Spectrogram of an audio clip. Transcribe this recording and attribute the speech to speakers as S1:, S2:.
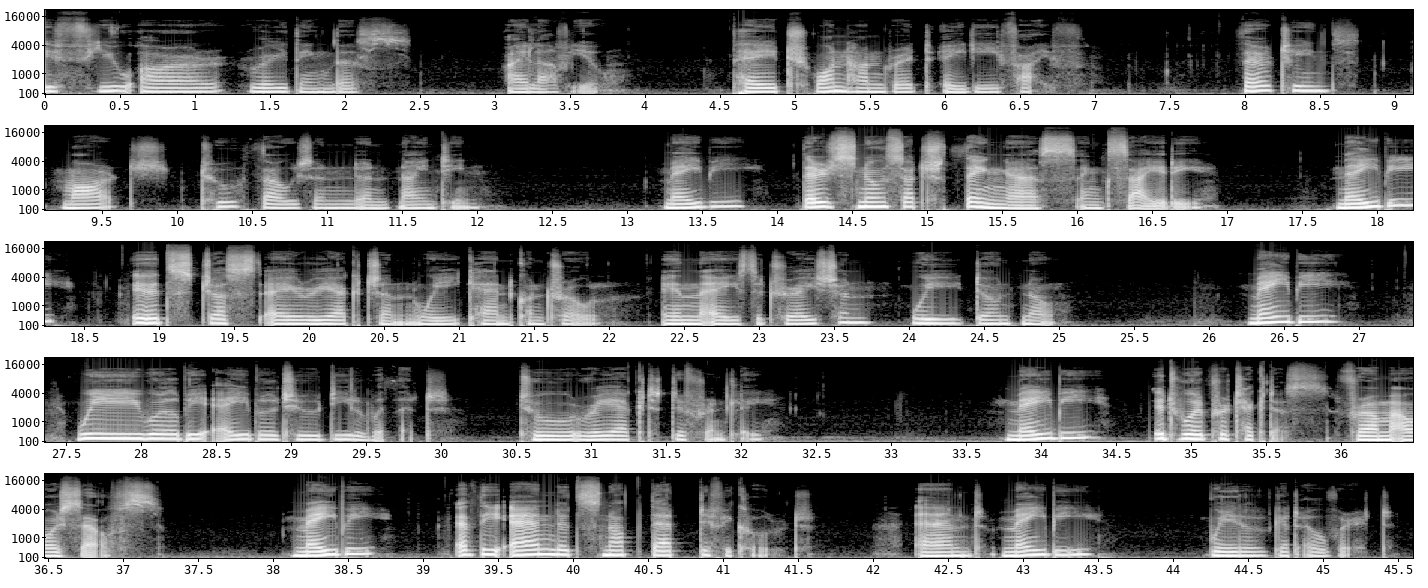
S1: If you are reading this, I love you. Page 185. 13th March 2019. Maybe there's no such thing as anxiety. Maybe it's just a reaction we can't control in a situation we don't know. Maybe we will be able to deal with it, to react differently. Maybe it will protect us from ourselves. Maybe at the end it's not that difficult, and maybe we'll get over it.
